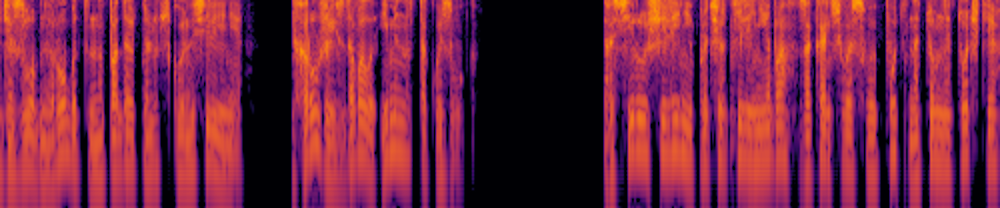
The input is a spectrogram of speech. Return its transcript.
где злобные роботы нападают на людское население, их оружие издавало именно такой звук. Трассирующие линии прочертили небо, заканчивая свой путь на темной точке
